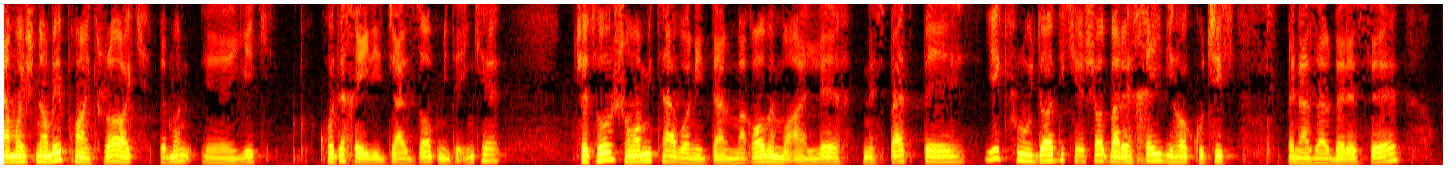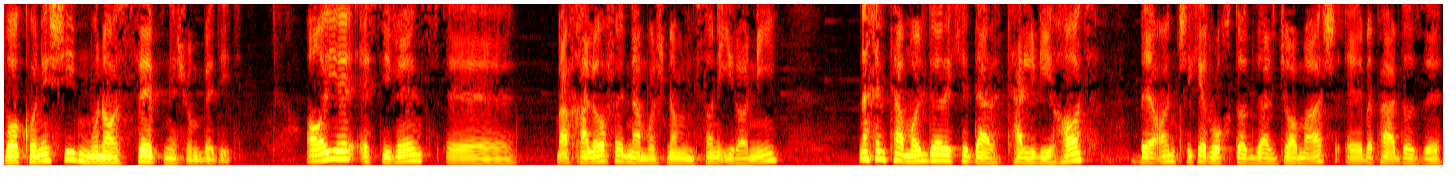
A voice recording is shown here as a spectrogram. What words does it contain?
نمایشنامه پانک راک به من یک کد خیلی جذاب میده. اینکه چطور شما می توانید در مقام معلف نسبت به یک رویدادی که شاید برای خیلی ها کوچیک به نظر برسه واکنشی مناسب نشون بدید. آقای استیونز برخلاف نمایشنامه نویسان ایرانی نه خیلی تمایل داره که در تلویحات به آنچه که رخ داده در جامعهش بپردازه.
